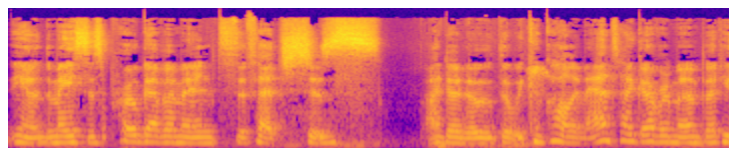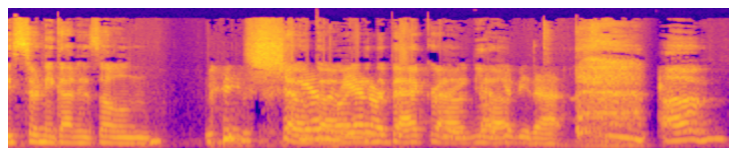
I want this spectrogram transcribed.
you know, the Mace is pro government, the Fetch is, I don't know that we can call him anti government, but he's certainly got his own show going in the background. Yeah. I'll give you that. Um,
